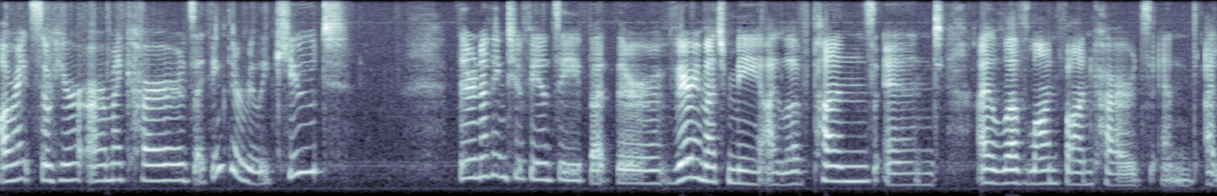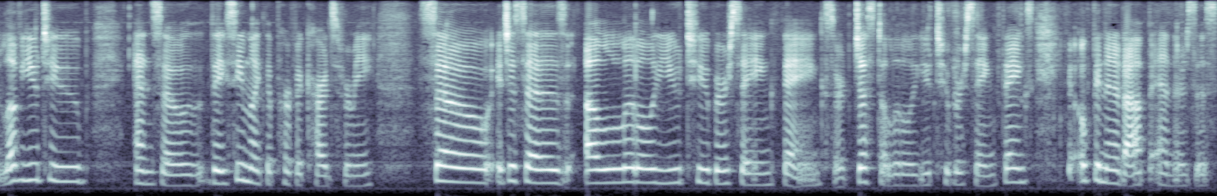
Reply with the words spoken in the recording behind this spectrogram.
All right, so here are my cards. I think they're really cute. They're nothing too fancy, but they're very much me. I love puns and I love Lawn Fawn cards and I love YouTube and so they seem like the perfect cards for me. So it just says a little YouTuber saying thanks, or just a little YouTuber saying thanks. You open it up and there's this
